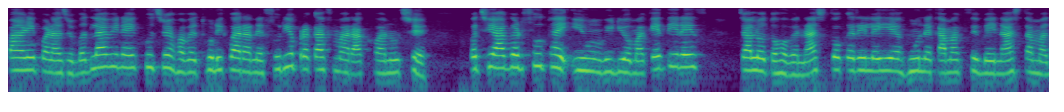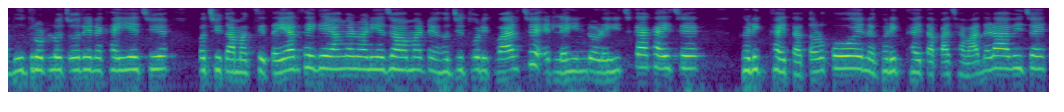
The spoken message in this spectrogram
પાણી પણ આજે બદલાવી નાખ્યું છે. હવે થોડીક વાર આને સૂર્યપ્રકાશમાં રાખવાનું છે. પછી આગળ શું થાય એ હું વિડીયોમાં કહેતી રહીશ. ચાલો તો હવે નાસ્તો કરી લઈએ. હું ને કામાક્ષી બે નાસ્તામાં દૂધ રોટલો ચોરીને ખાઈએ છીએ. પછી કામાક્ષી તૈયાર થઈ ગઈ આંગણવાડીએ જવા માટે. હજી થોડીક વાર છે એટલે હિંડોળે હિંચકા ખાય છે. ઘડીક થાય તા તડકો હોય ને ઘડીક થાય તા પાછા વાદળા આવી જાય.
